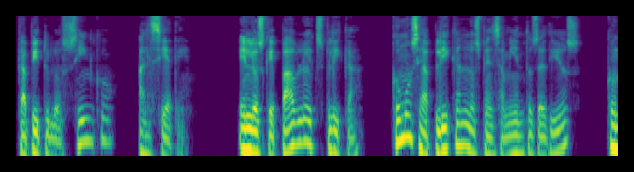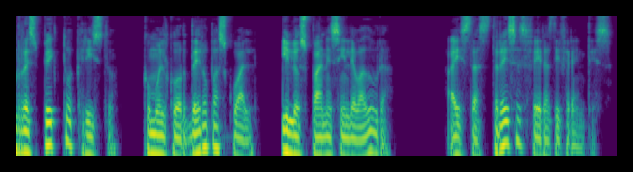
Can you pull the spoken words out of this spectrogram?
capítulos 5 al 7 en los que Pablo explica cómo se aplican los pensamientos de Dios con respecto a Cristo como el Cordero Pascual y los panes sin levadura, a estas tres esferas diferentes.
